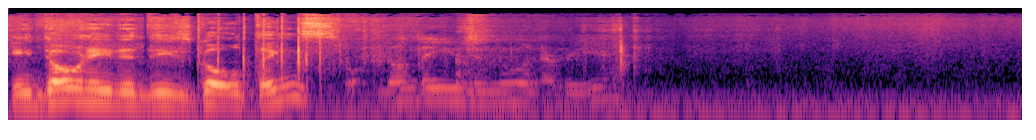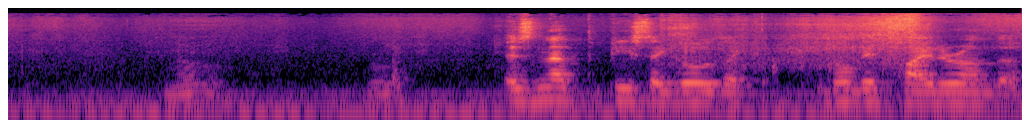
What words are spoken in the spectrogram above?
He donated these gold things. don't they use a new one every year? No. Isn't that the piece that goes like? Don't they tie it around the?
